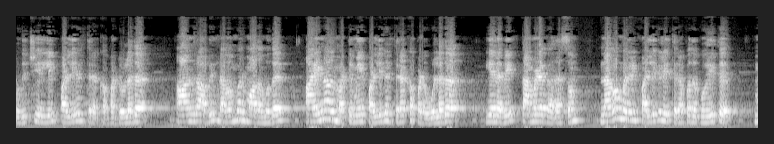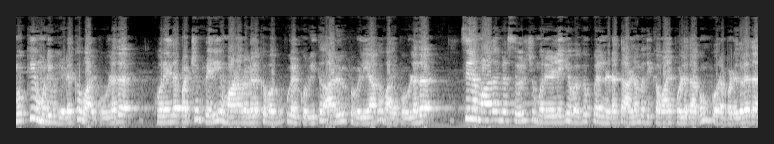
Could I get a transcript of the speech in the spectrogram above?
புதுச்சேரியில் பள்ளிகள் திறக்கப்பட்டுள்ளது. ஆந்திராவில் நவம்பர் மாதம் முதல் அரை நாள் மட்டுமே பள்ளிகள் திறக்கப்பட உள்ளது. எனவே தமிழக அரசும் நவம்பரில் பள்ளிகளை திறப்பது குறித்து முக்கிய முடிவு எடுக்க வாய்ப்பு உள்ளது. குறைந்தபட்சம் பெரிய மாணவர்களுக்கு வகுப்புகள் குறித்து அறிவிப்பு வெளியாக வாய்ப்பு உள்ளது. சில மாதங்கள் சுழற்சி முறையிலேயே வகுப்புகள் நடத்த அனுமதிக்க வாய்ப்பு உள்ளதாகவும் கூறப்படுகிறது.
